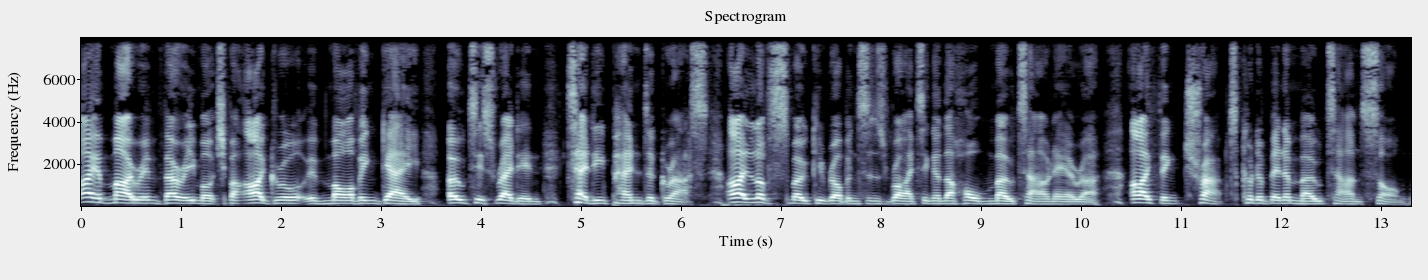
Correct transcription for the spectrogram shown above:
I admire him very much, but I grew up with Marvin Gaye, Otis Redding, Teddy Pendergrass. I love Smokey Robinson's writing and the whole Motown era. I think Trapped could have been a Motown song.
